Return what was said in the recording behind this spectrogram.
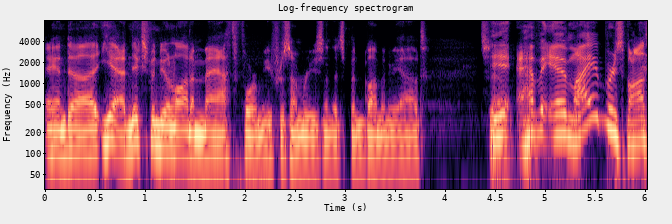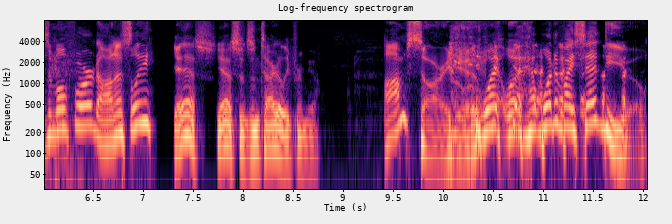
And uh, yeah, Nick's been doing a lot of math for me for some reason. That's been bumming me out. So, have, am I responsible for it, honestly? yes, yes, it's entirely from you. I'm sorry, dude. What, what, what have I said to you?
